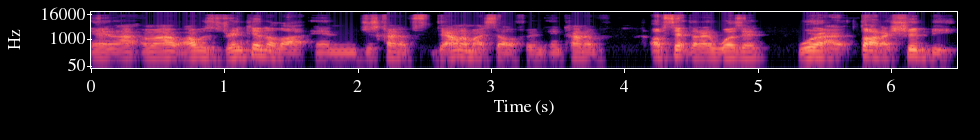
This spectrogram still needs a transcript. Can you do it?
And I, I, I was drinking a lot and just kind of down on myself and, and kind of upset that I wasn't where I thought I should be.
